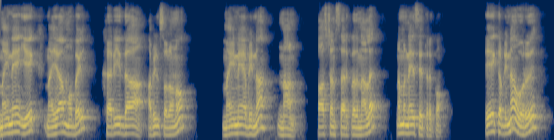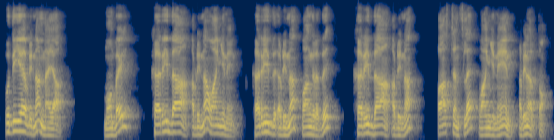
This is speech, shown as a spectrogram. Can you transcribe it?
மைனே ஏக் நயா மொபைல் ஹரிதா அப்படின்னு சொல்லணும். மைனே அப்படின்னா நான். பாஸ்டன்ஸாக இருக்கிறதுனால நம்ம நே சேர்த்துருக்கோம். ஏக் அப்படின்னா ஒரு புதிய அப்படின்னா நயா மொபைல் ஹரிதா அப்படின்னா வாங்கினேன். ஹரீத் அப்படின்னா வாங்குறது. ஹரிதா அப்படின்னா பாஸ்டன்ஸில் வாங்கினேன் அப்படின்னு அர்த்தம்.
